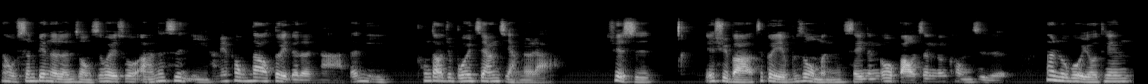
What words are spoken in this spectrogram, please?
那我身边的人总是会说啊，那是你还没碰到对的人呐、等你碰到就不会这样讲了啦。确实，也许吧，这个也不是我们谁能够保证跟控制的。那如果有天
